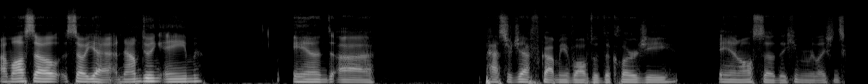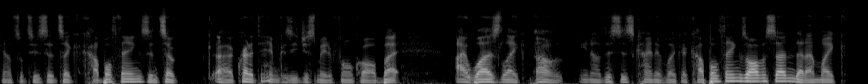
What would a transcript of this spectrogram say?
I'm also so yeah. Now I'm doing AIM, and uh, Pastor Jeff got me involved with the clergy and also the Human Relations Council too. So it's like a couple things, and so uh, credit to him because he just made a phone call. But I was like, oh, you know, this is kind of like a couple things all of a sudden that I'm like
